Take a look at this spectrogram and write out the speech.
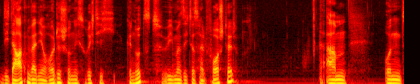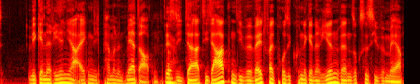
die Daten werden ja heute schon nicht so richtig genutzt, wie man sich das halt vorstellt. Ähm, und wir generieren ja eigentlich permanent mehr Daten. Ja. Also die, die, Daten, die wir weltweit pro Sekunde generieren, werden sukzessive mehr.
